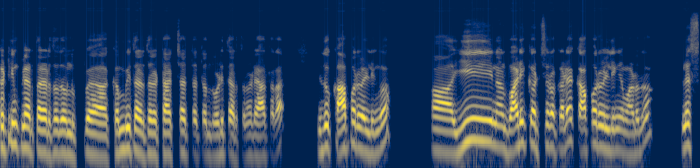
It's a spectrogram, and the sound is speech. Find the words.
ಕಟಿಂಗ್ ಪ್ಲೇಟ್ ತರ ಇರ್ತದೆ, ಒಂದು ಕಂಬಿ ತರ ಇರ್ತದೆ ಟಚ್ ಟಚ್ ಅಂತ ಹೊಡಿತಾ ಇರ್ತದೆ ನೋಡಿ ಆ ಥರ ಇದು ಕಾಪರ್ ವೆಲ್ಡಿಂಗು ಈ ನಾನು ಬಾಡಿ ಕಟ್ಸಿರೋ ಕಡೆ ಕಾಪರ್ ವೆಲ್ಡಿಂಗ್ ಮಾಡೋದು. ಪ್ಲಸ್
